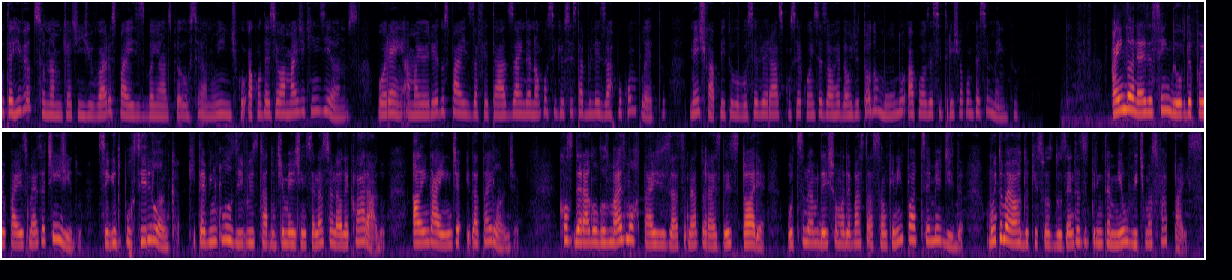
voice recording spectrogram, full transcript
O terrível tsunami que atingiu vários países banhados pelo Oceano Índico aconteceu há mais de 15 anos. Porém, a maioria dos países afetados ainda não conseguiu se estabilizar por completo. Neste capítulo, você verá as consequências ao redor de todo o mundo após esse triste acontecimento. A Indonésia, sem dúvida, foi o país mais atingido, seguido por Sri Lanka, que teve inclusive o estado de emergência nacional declarado, além da Índia e da Tailândia. Considerado um dos mais mortais desastres naturais da história, o tsunami deixou uma devastação que nem pode ser medida, muito maior do que suas 230 mil vítimas fatais.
